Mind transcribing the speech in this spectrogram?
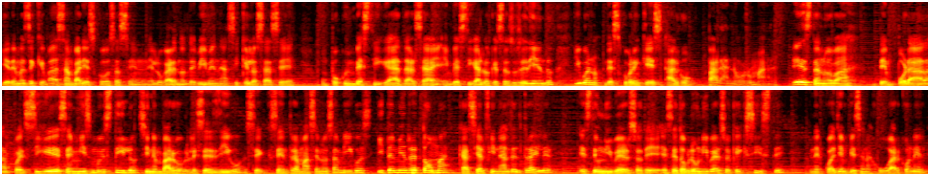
Y además de que pasan varias cosas en el lugar en donde viven, así que los hace un poco investigar, darse a investigar lo que está sucediendo y bueno, descubren que es algo paranormal. Esta nueva temporada pues sigue ese mismo estilo, sin embargo les, digo, se centra más en los amigos y también retoma casi al final del tráiler este universo de este doble universo que existe en el cual ya empiezan a jugar con él,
